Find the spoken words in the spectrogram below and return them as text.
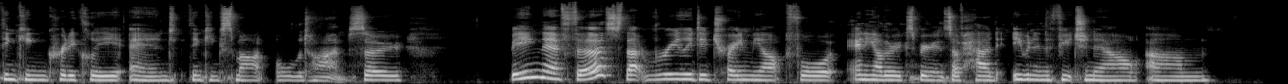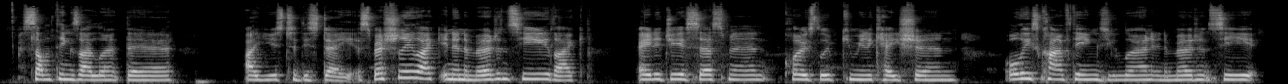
thinking critically and thinking smart all the time. So being there first that really did train me up for any other experience i've had even in the future now. Um, some things i learnt there I use to this day, especially like in an emergency, like A to G assessment, closed loop communication, all these kind of things you learn in emergency.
